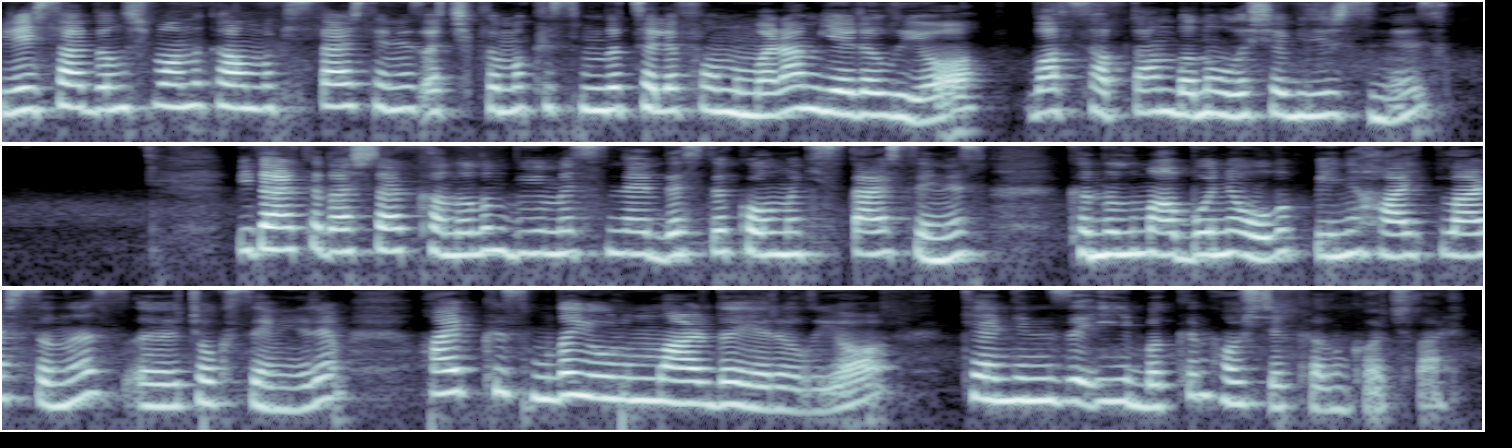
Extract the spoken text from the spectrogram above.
Bireysel danışmanlık almak isterseniz açıklama kısmında telefon numaram yer alıyor. WhatsApp'tan bana ulaşabilirsiniz. Bir de arkadaşlar kanalın büyümesine destek olmak isterseniz kanalıma abone olup beni hype'larsanız e, çok sevinirim. Hype kısmı da yorumlarda yer alıyor. Kendinize iyi bakın. Hoşçakalın koçlar.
